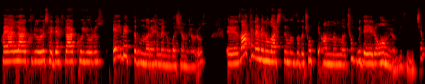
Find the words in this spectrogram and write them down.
hayaller kuruyoruz, hedefler koyuyoruz. Elbette bunlara hemen ulaşamıyoruz. Zaten hemen ulaştığımızda da çok bir anlamı, çok bir değeri olmuyor bizim için.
